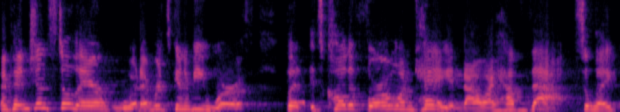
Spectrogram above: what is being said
my pension's still there, whatever it's going to be worth but it's called a 401k and now I have that. So like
